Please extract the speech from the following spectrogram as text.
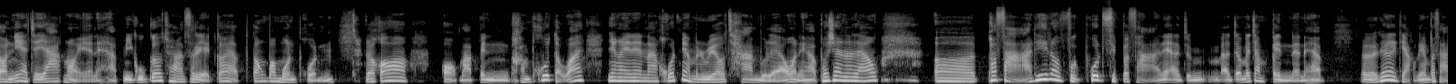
ตอนนี้อาจจะยากหน่อยนะครับ มี Google Translate ก็ต้องประมวลผล แล้วก็ออกมาเป็นคำพูดแต่ว่ายังไงในอนาคตเนี่ยมัน real-time อยู่แล้วนะครับ เพราะฉะนั้นแล้วภาษาที่เราฝึกพูด 10 ภาษาเนี่ยอาจจะอาจจะไม่จำเป็นนะครับเออถ้าอยากเรียนภาษา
